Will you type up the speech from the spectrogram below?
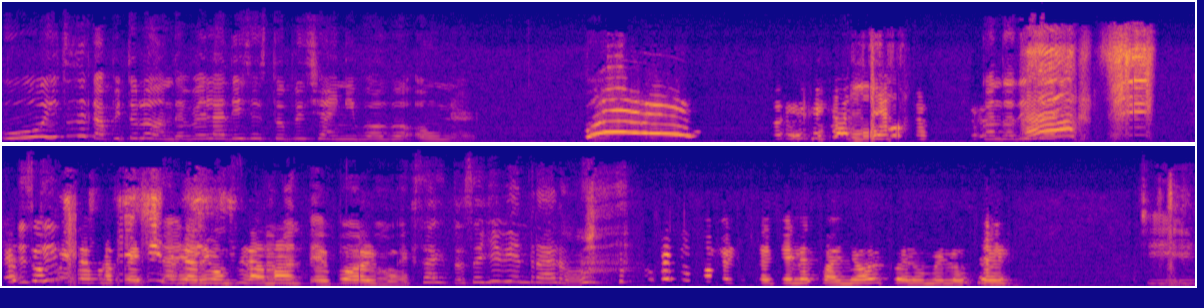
Uy, este es el capítulo donde Bella dice Stupid Shiny Volvo Owner. Cuando dice... ¡Ah! Sí. Es Es que... propietaria de un flamante polvo. Exacto, se oye bien raro. Aquí en español, pero me lo sé. Sí.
